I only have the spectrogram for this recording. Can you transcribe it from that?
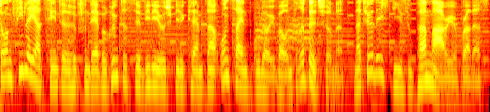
Schon viele Jahrzehnte hüpfen der berühmteste Videospielklempner und sein Bruder über unsere Bildschirme. Natürlich die Super Mario Bros.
